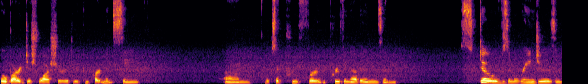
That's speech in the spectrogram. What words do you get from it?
Hobart dishwasher, three compartment sink. Um, looks like proof proofing ovens and stoves and ranges and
